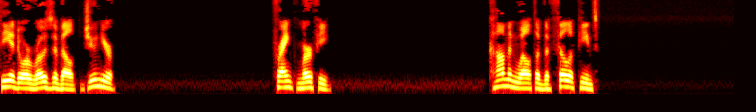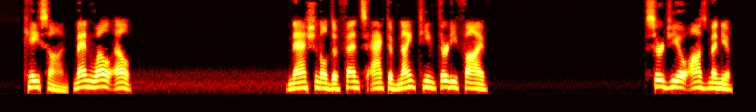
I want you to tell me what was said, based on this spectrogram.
Theodore Roosevelt, Jr. Frank Murphy. Commonwealth of the Philippines. Quezon, Manuel L. National Defense Act of 1935 Sergio Osmeña.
